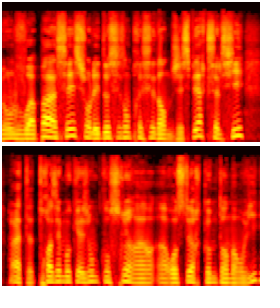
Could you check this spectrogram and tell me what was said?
mais on le voit pas assez sur les deux saisons précédentes. J'espère que celle-ci, voilà, tu as troisième occasion de construire un, un roster comme tu en as envie.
